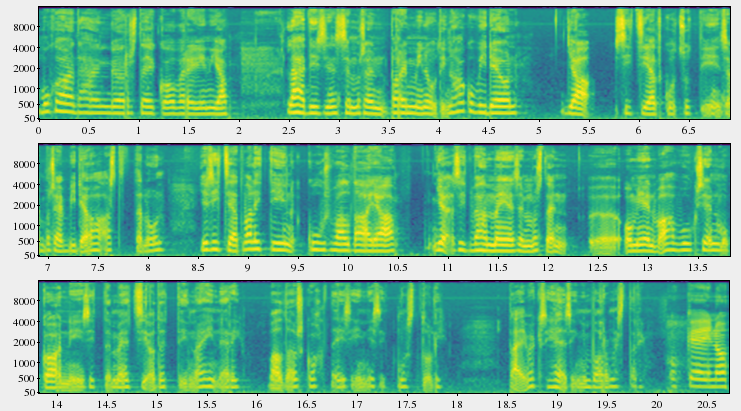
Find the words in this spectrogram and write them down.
mukaan tähän Girls Takeoveriin. Ja lähetin sinne semmoisen parin minuutin hakuvideon. Ja sitten sieltä kutsuttiin semmoiseen videohaastatteluun. Ja sitten sieltä valittiin kuusi valtaajaa ja sitten vähän meidän semmoisten omien vahvuuksien mukaan, niin sitten me otettiin näihin eri valtauskohteisiin ja sitten musta tuli päiväksi Helsingin pormestari. Okei, no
